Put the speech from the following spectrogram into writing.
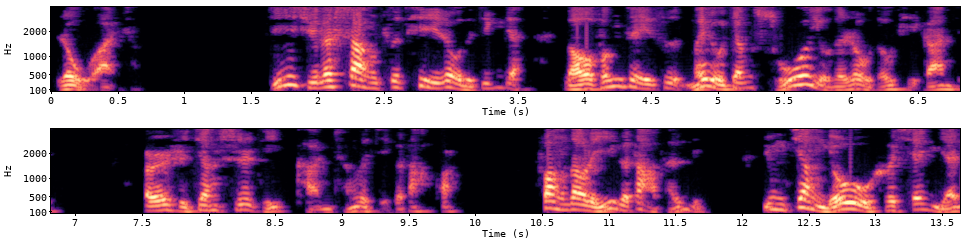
肉案上，汲取了上次剔肉的经验，老冯这次没有将所有的肉都剔干净，而是将尸体砍成了几个大块，放到了一个大盆里，用酱油和鲜盐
